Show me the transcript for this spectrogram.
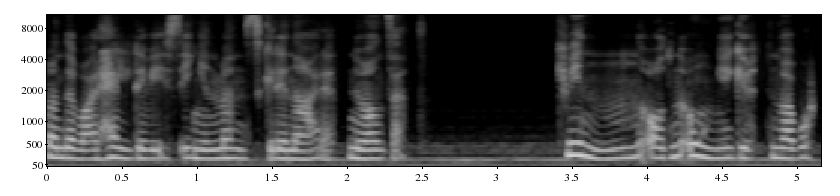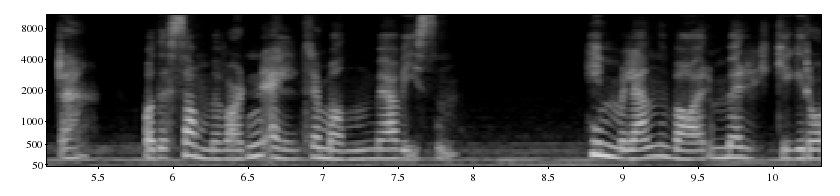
men det var heldigvis ingen mennesker i nærheten uansett. Kvinnen og den unge gutten var borte, og det samme var den eldre mannen med avisen. Himmelen var mørkegrå,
